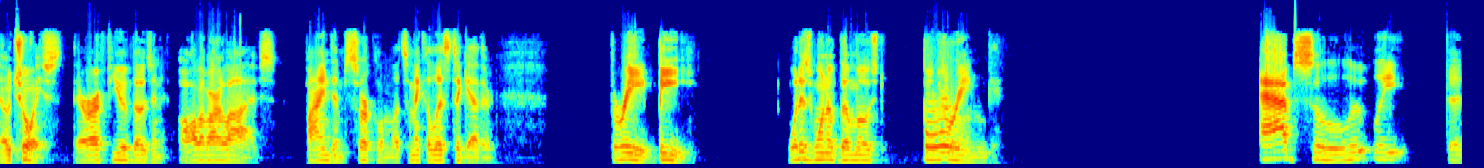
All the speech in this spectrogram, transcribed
No choice. There are a few of those in all of our lives. Find them, circle them. Let's make a list together. Three, B. What is one of the most boring, absolutely the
